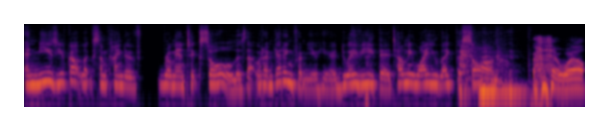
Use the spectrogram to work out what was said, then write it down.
and Mees, you've got like some kind of romantic soul. Is that what I'm getting from you here? Due Vite. Tell me why you like the song. well,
